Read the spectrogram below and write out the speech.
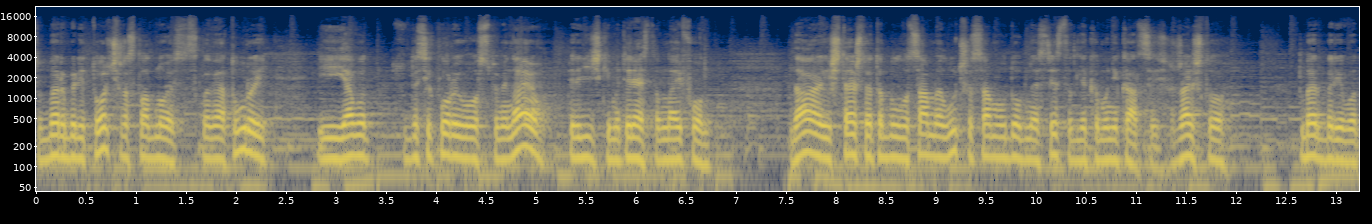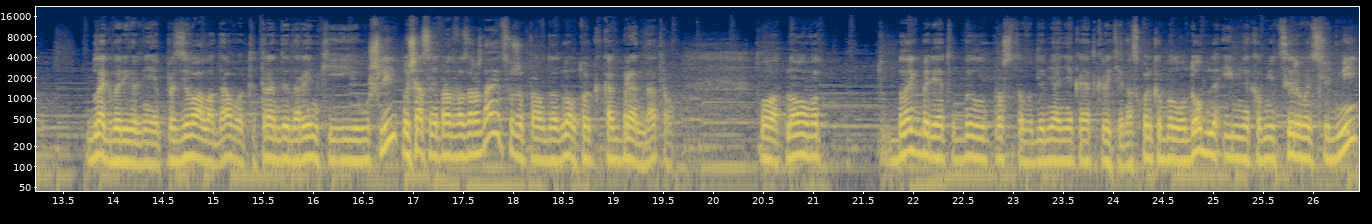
BlackBerry Torch раскладной с клавиатурой. И я вот до сих пор его вспоминаю, периодически матерясь там на iPhone. Да, и считаю, что это было вот самое лучшее, самое удобное средство для коммуникации. Жаль, что BlackBerry, вот, BlackBerry, вернее, прозевала, да, вот тренды на рынке и ушли. Но сейчас они, правда, возрождаются уже, правда, ну, только как бренд, да, там. Вот, но вот BlackBerry это было просто для меня некое открытие. Насколько было удобно именно коммуницировать с людьми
